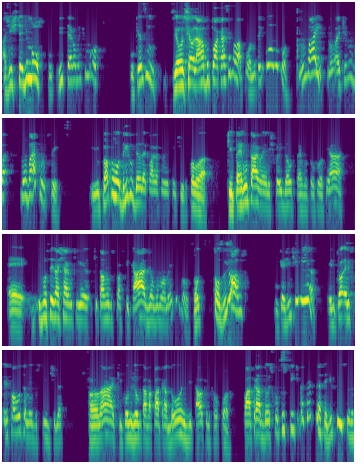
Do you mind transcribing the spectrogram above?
A gente teve morto, literalmente morto. Porque assim, se você olhava pro placar, você falava, pô, não tem como, pô. Não vai. Não, a gente não vai, não vai acontecer. E o próprio Rodrigo deu declaração nesse sentido. Falou, ó, que perguntaram, eles foi Igão que perguntou, falou assim, ah, é, e vocês acharam que estavam desclassificados em algum momento? Pô, todos, todos os jogos. O que a gente via. Ele, ele, ele falou também do City, né? Falando ah, que quando o jogo tava 4x2 e tal, que ele falou, pô, 4x2 contra o City vai ser, vai ser difícil, né?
